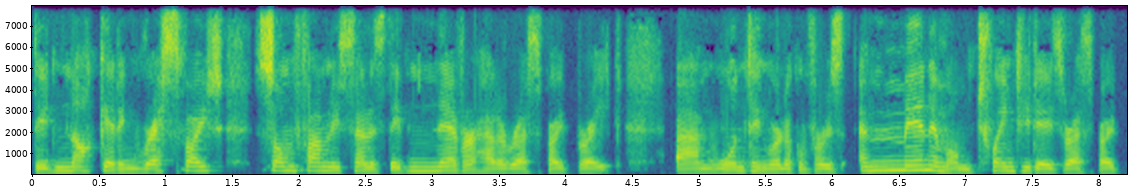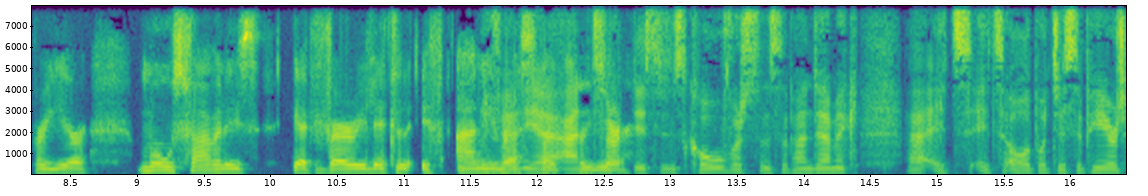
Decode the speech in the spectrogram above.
They're not getting respite. Some families tell us they've never had a respite break. Um, one thing we're looking for is a minimum 20 days respite per year. Most families get very little, if any, if, respite yeah, and year. certainly since COVID, since the pandemic, uh, it's it's all but disappeared.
